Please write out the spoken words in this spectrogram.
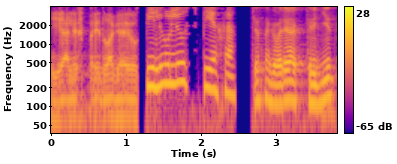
я лишь предлагаю... Пилюлю успеха. Честно говоря, кредит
